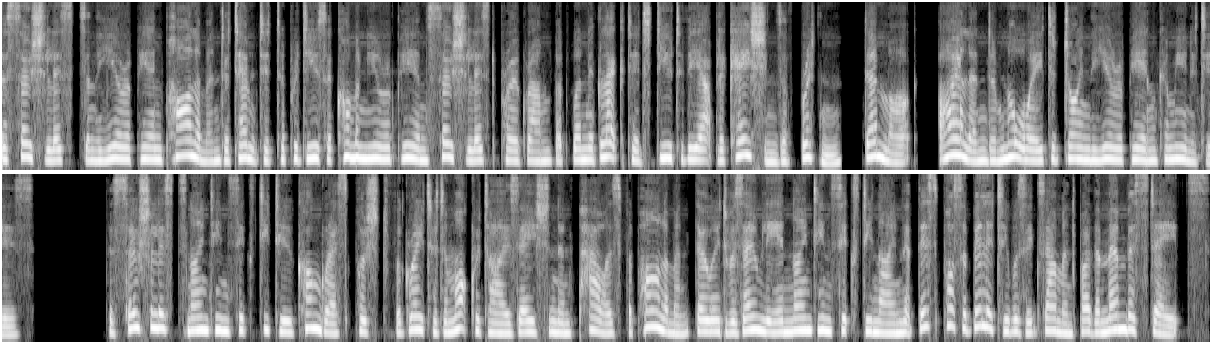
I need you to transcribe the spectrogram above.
the Socialists in the European Parliament attempted to produce a common European socialist program but were neglected due to the applications of Britain, Denmark, Ireland and Norway to join the European communities. The Socialists' 1962 Congress pushed for greater democratization and powers for Parliament though it was only in 1969 that this possibility was examined by the member states.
